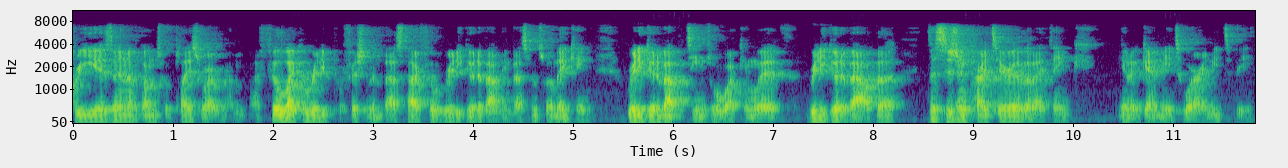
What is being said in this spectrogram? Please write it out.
three years in, I've gone to a place where I'm, I feel like a really proficient investor. I feel really good about the investments we're making, really good about the teams we're working with, really good about the decision criteria that I think, you know, get me to where I need to be.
